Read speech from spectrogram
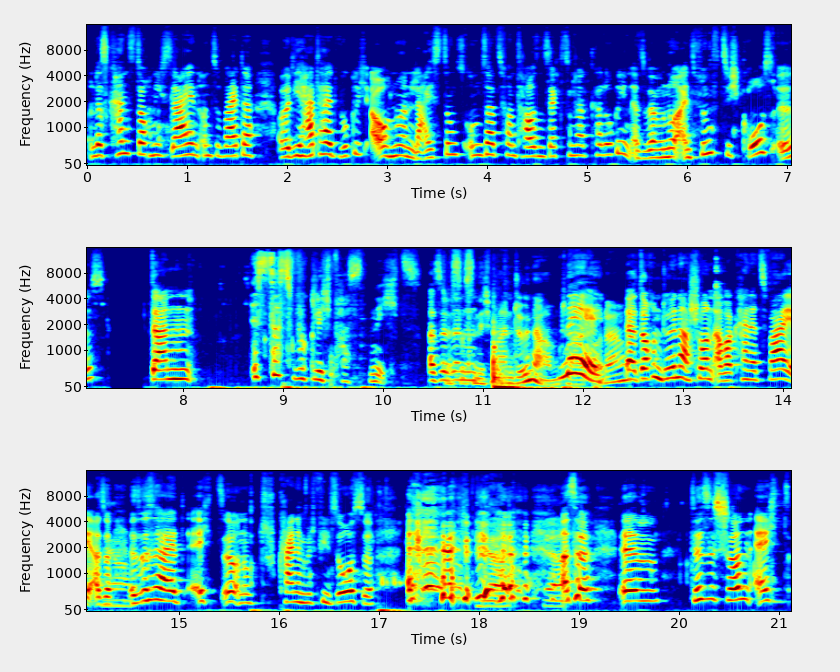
und das kann es doch nicht sein und so weiter. Aber die hat halt wirklich auch nur einen Leistungsumsatz von 1600 Kalorien. Also wenn man nur 1,50 groß ist, dann ist das wirklich fast nichts. Also Das dann, ist nicht mal ein Döner am Tag, Nee, oder? ja doch ein Döner schon, aber keine zwei. Also Ja. es ist halt echt so und keine mit viel Soße. Ja, ja. Also ähm, das ist schon echt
